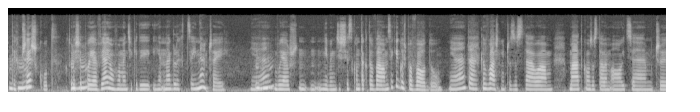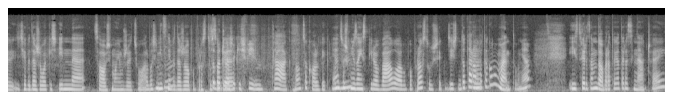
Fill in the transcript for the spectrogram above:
tych Mhm. przeszkód, które Mhm. się pojawiają w momencie, kiedy nagle chcę inaczej, nie? Mhm. Bo ja już, nie wiem, gdzieś się skontaktowałam z jakiegoś powodu, nie? Tak. No właśnie, czy zostałam matką, zostałem ojcem, czy się wydarzyło jakieś inne coś w moim życiu, albo się nic Mhm. nie wydarzyło, po prostu Zobaczyłaś sobie... jakiś film. Tak, no cokolwiek, nie? Coś mnie zainspirowało, albo po prostu się gdzieś dotarłam Tak. do tego momentu, nie? I stwierdzam, dobra, to ja teraz inaczej.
